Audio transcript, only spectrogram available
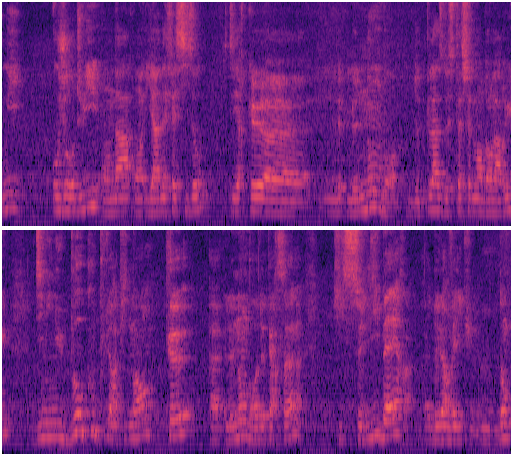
oui, aujourd'hui, on a, il y a un effet ciseau, c'est-à-dire que euh, le, le nombre de places de stationnement dans la rue diminue beaucoup plus rapidement que euh, le nombre de personnes qui se libèrent euh, de leur véhicule. Mm. Donc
